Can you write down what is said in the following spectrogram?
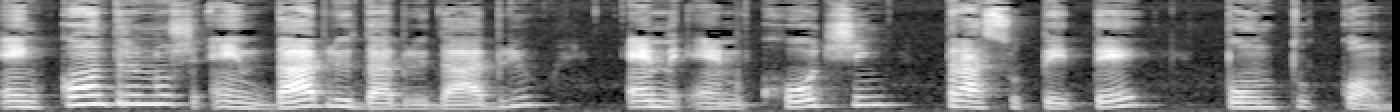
Encontre-nos em www.mmcoaching-pt.com.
